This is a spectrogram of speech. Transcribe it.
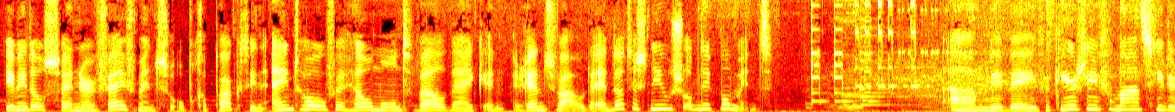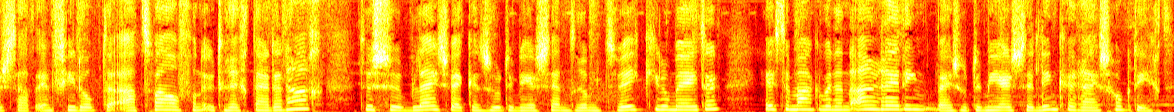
Inmiddels zijn er vijf mensen opgepakt in Eindhoven, Helmond, Waalwijk en Renswoude. En dat is nieuws op dit moment. ANWB Verkeersinformatie. Er staat een file op de A12 van Utrecht naar Den Haag. Tussen Blijswijk en Zoetermeer Centrum 2 kilometer. Heeft te maken met een aanrijding. Bij Zoetermeer is de linkerrijstrook dicht.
